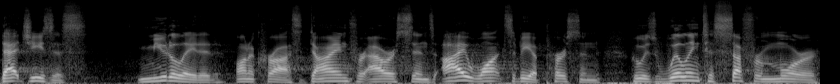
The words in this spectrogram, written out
That Jesus, mutilated on a cross, dying for our sins, I want to be a person who is willing to suffer more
